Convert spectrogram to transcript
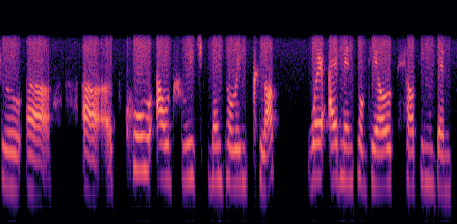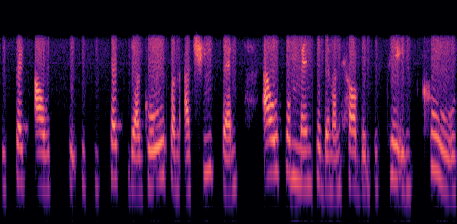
through uh, uh, school outreach mentoring club, where I mentor girls, helping them to set out to, to, to set their goals and achieve them. I also mentor them and help them to stay in schools.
